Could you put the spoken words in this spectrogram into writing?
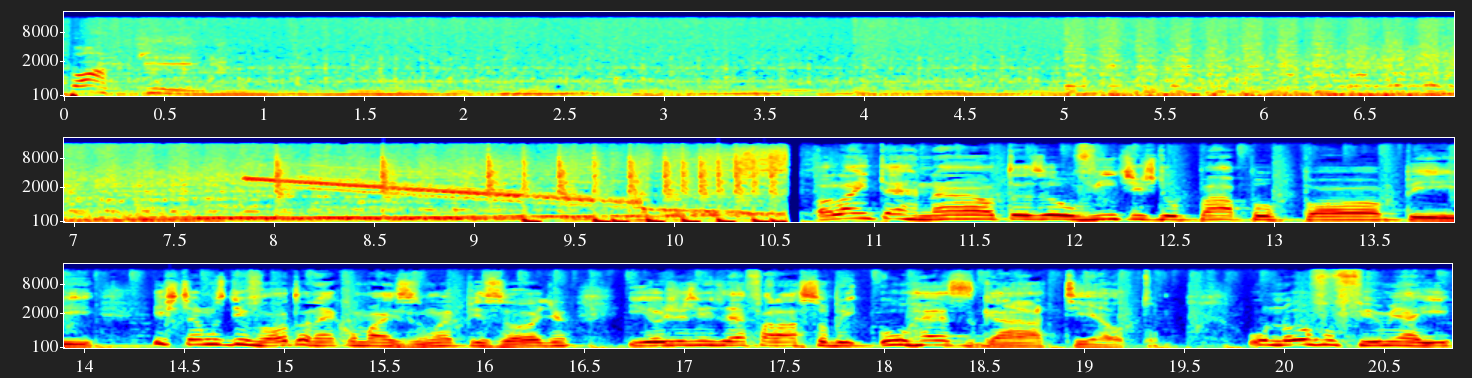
Pop. Olá, internautas, ouvintes do Papo Pop. Estamos de volta, né, com mais um episódio e hoje a gente vai falar sobre O Resgate, Elton. O novo filme aí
